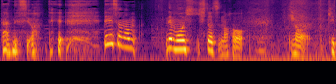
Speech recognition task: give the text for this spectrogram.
たんですよ。ででそのでもう一つの方の血、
